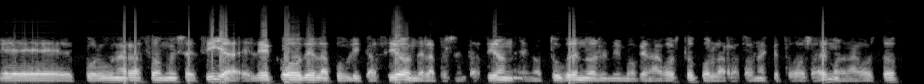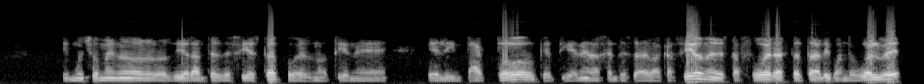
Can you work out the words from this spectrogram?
Eh, por una razón muy sencilla, el eco de la publicación, de la presentación en octubre no es el mismo que en agosto por las razones que todos sabemos. En agosto y mucho menos los días antes de fiesta, pues no tiene el impacto que tiene, la gente está de vacaciones, está fuera, está tal, y cuando vuelve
